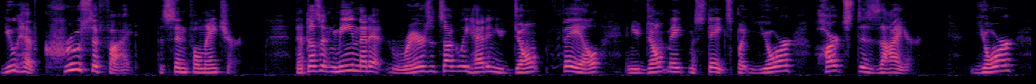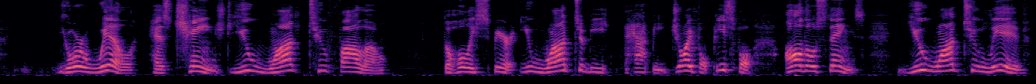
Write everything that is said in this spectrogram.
You have crucified the sinful nature. That doesn't mean that it rears its ugly head and you don't fail and you don't make mistakes, but your heart's desire, your your will has changed. You want to follow the Holy Spirit. You want to be happy, joyful, peaceful, all those things. You want to live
